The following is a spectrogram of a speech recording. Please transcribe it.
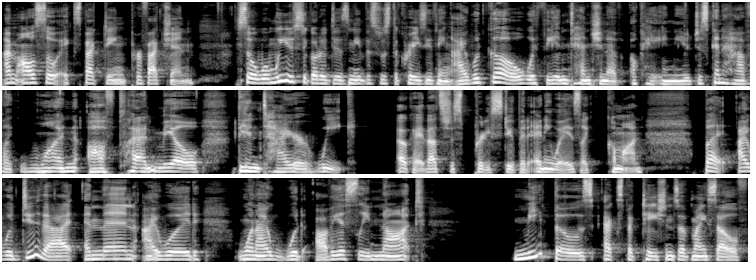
I'm also expecting perfection. So when we used to go to Disney, this was the crazy thing. I would go with the intention of, okay, Amy, you're just going to have like one off plan meal the entire week. Okay, that's just pretty stupid anyways. Like, come on. But I would do that. And then I would, when I would obviously not meet those expectations of myself,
